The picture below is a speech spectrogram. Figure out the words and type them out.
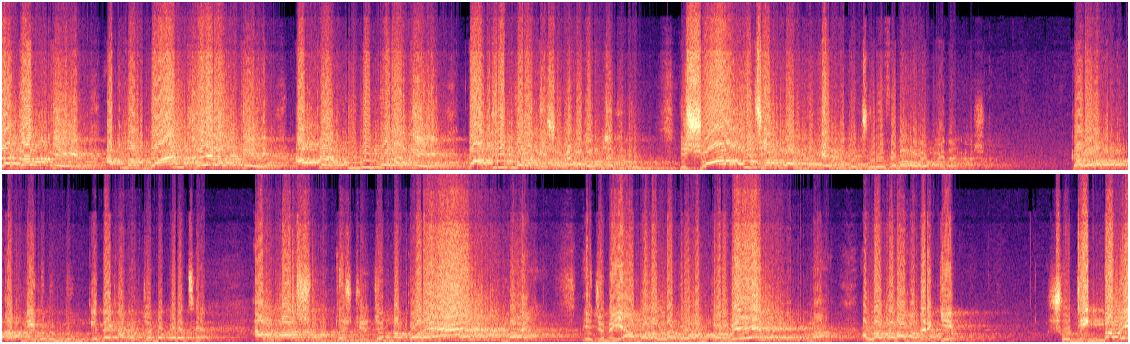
জাকাতকে, আপনার দান খয়রাতকে, আপনার টুপি পরাকে, পাগড়ি পরাকে, সব এবাদত না এগুলো এই সব কিছু আপনার মুখের মধ্যে ছুড়ে ফেলা হবে ময়দানে আসা কারণ আপনি এগুলো লোককে দেখানোর জন্য করেছেন আল্লাহর সন্তুষ্টির জন্য করেন নাই। এই জন্য এই আমল আল্লাহ গ্রহণ করবে না। আল্লাহ তালা আমাদেরকে সঠিকভাবে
